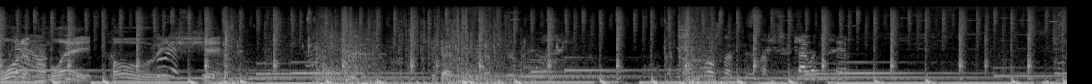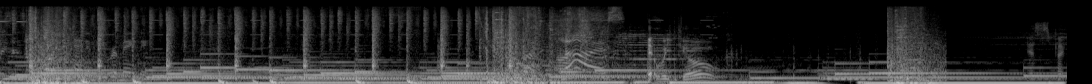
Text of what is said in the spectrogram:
Spike What a play. Holy shit. You guys can get up here. Close left here. left. That was him. Enemy remaining. There we go. Yes, spec.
